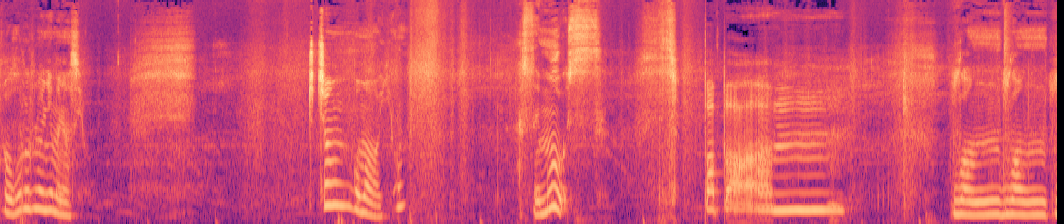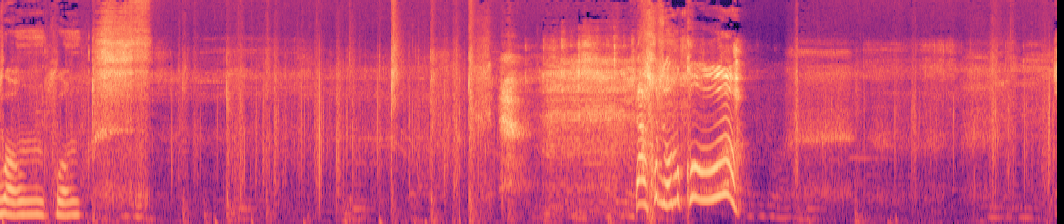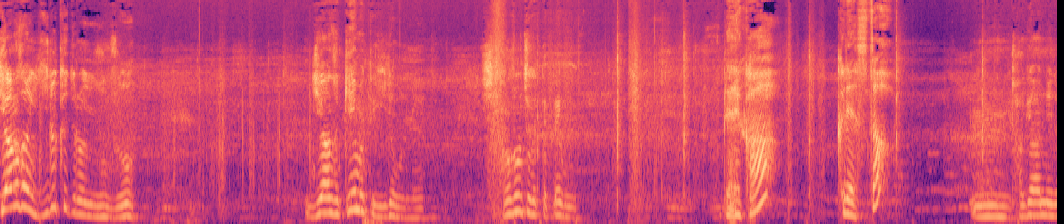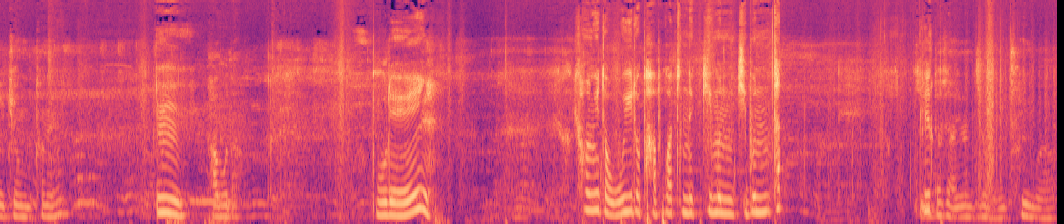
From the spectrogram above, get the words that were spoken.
어, 호로로님 안녕하세요. 추천 고마워요. 아스무스. 빠밤. 우왕, 우왕, 우왕, 우왕. 야, 소리 너무 커! 니 항상 이렇게 들어요 형수. 니 항상 게임할 때 이래 원래. 씨, 방송 찍을 때 빼고. 내가? 그랬어? 음 자기 한 일을 기억 못하네. 응. 바보다. 뭐래? 형이 더 오히려 바보 같은 느낌은 기분 탓. 일 탓이 아니라 네가 멍청인 거야.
